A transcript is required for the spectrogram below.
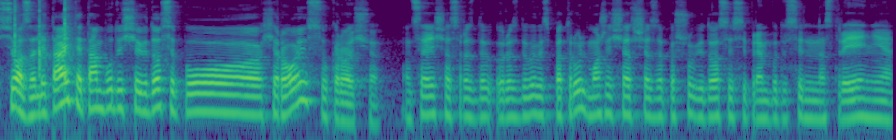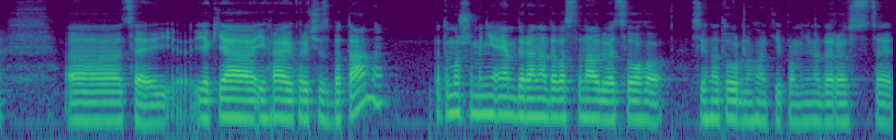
Все, залітайте, там будуть ще відоси по Хероїсу, коротше. Оце я зараз роздив... роздивились патруль. Може, зараз ще запишу відос, якщо прям буде сильне настроєння. Е, цей, як я граю, коротше, з ботами. Тому що мені Ембера треба восстанавливати свого сигнатурного, типу, мені треба роз, це,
